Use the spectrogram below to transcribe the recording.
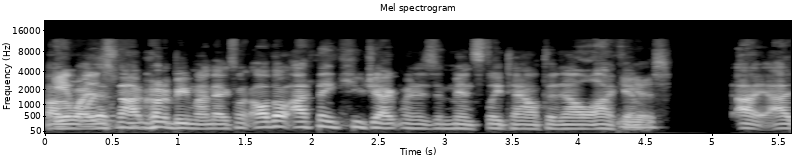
the It way, was- that's not going to be my next one. Although I think Hugh Jackman is immensely talented and I like him. Yes. I, I,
